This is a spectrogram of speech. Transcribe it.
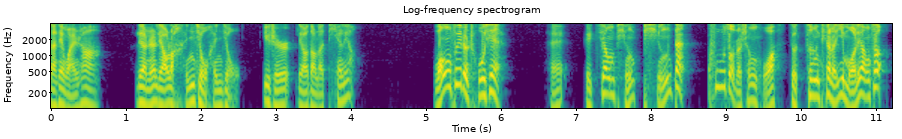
那天晚上，两人聊了很久很久，一直聊到了天亮。王菲的出现，哎，给江平平淡枯燥的生活就增添了一抹亮色，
